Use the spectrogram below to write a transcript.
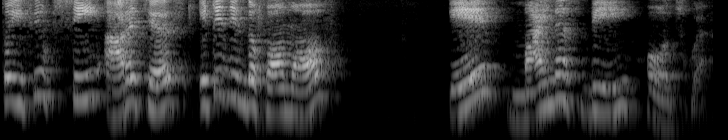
So if you see RHS, it is in the form of A minus B whole square.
